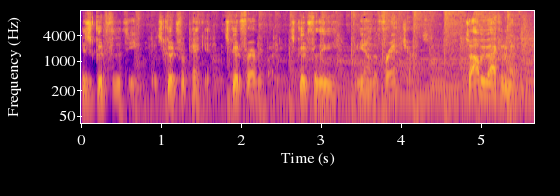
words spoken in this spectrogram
is good for the team. It's good for Pickett. It's good for everybody. It's good for the you know the franchise. So I'll be back in a minute.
